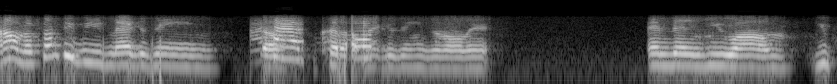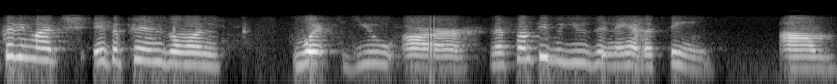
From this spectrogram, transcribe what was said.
I don't know. Some people use magazines, stuff, cut out magazines and all that. And then you um you pretty much it depends on what you are. Now some people use it and they have a theme. Um,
